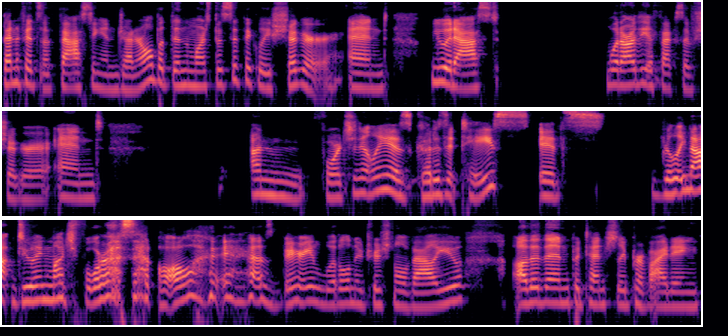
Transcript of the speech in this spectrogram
benefits of fasting in general, but then more specifically sugar? And you had asked, what are the effects of sugar? And unfortunately, as good as it tastes, it's really not doing much for us at all. It has very little nutritional value other than potentially providing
